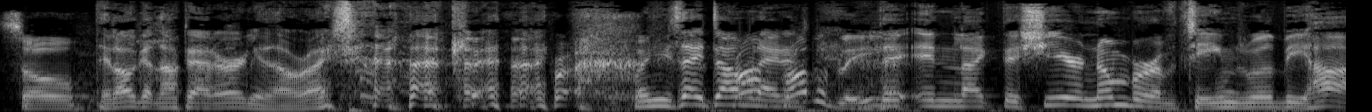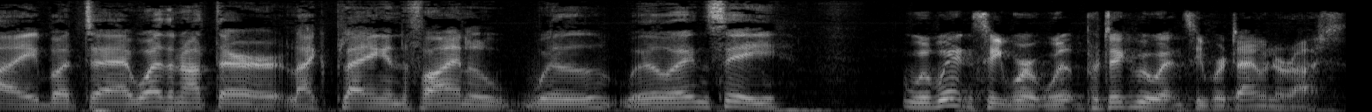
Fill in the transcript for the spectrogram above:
So they'll all get knocked out early, though, right? when you say dominated, probably. the, in like the sheer number of teams will be high, but uh, whether or not they're like playing in the final, we'll we'll wait and see. We'll wait and see where, we'll particularly wait and see where Down are at.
